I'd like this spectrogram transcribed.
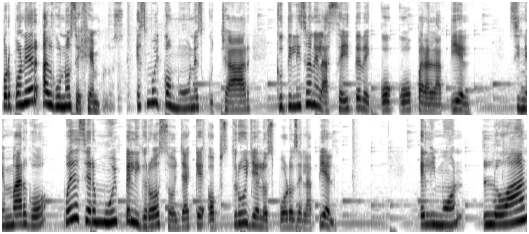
Por poner algunos ejemplos, es muy común escuchar que utilizan el aceite de coco para la piel. Sin embargo, puede ser muy peligroso ya que obstruye los poros de la piel. El limón lo han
